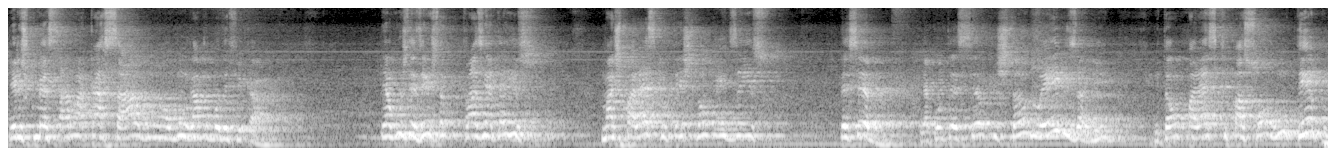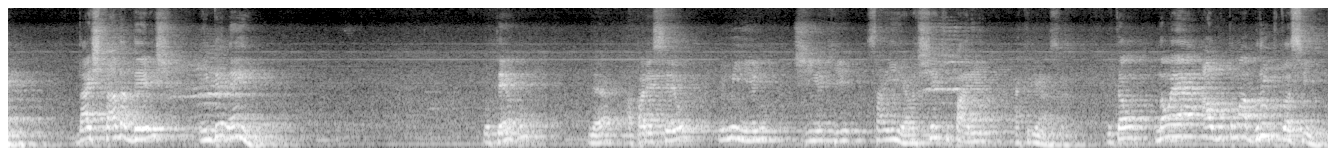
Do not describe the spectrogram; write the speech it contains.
e eles começaram a caçar algum, algum lugar para poder ficar. Tem alguns desenhos que trazem até isso, mas parece que o texto não quer dizer isso. Perceba, e aconteceu que estando eles ali, então parece que passou algum tempo da estada deles em Belém. O tempo né, apareceu e o menino tinha que sair, ela tinha que parir a criança. Então, não é algo tão abrupto assim.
